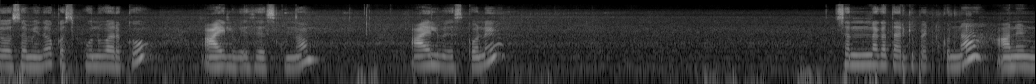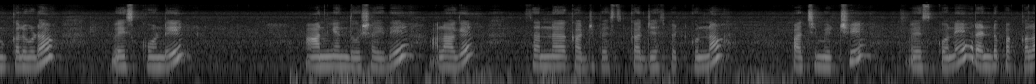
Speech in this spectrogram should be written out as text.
దోశ మీద ఒక స్పూన్ వరకు ఆయిల్ వేసేసుకుందాం. ఆయిల్ వేసుకొని సన్నగా తరిగి పెట్టుకున్న ఆనియన్ ముక్కలు కూడా వేసుకోండి. ఆనియన్ దోశ ఇది. అలాగే సన్నగా కట్ చేసి కట్ చేసి పెట్టుకున్న పచ్చిమిర్చి వేసుకొని రెండు పక్కల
